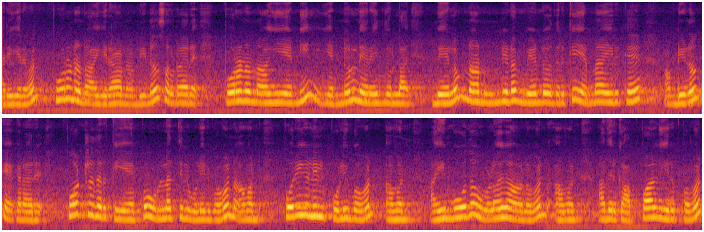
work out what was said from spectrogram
அறிகிறவன் பூரணனாகிறான் அப்படின்னு சொல்கிறாரு பூரணனாகிய நீ என்னுள் நிறைந்துள்ளாய். மேலும் நான் உன்னிடம் வேண்டுவதற்கு என்ன இருக்கு அப்படின்னும் கேட்குறாரு போற்றுதற்கு ஏற்ப உள்ளத்தில் ஒளிர்பவன் அவன் பொறிகளில் பொழிபவன் அவன் ஐம்போத உலக ஆனவன் அவன் அதற்கு அப்பால் இருப்பவன்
